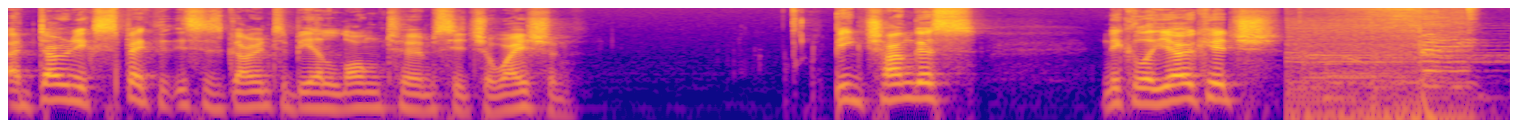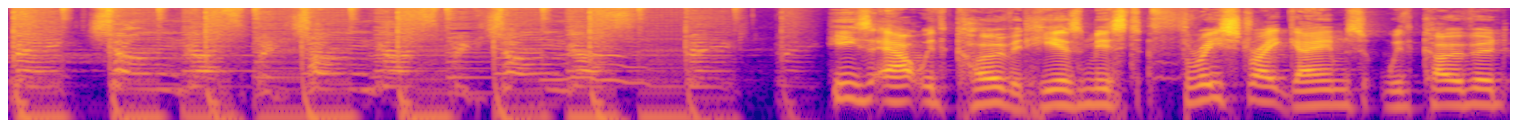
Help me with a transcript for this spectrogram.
I don't expect that this is going to be a long term situation. Big Chungus, Nikola Jokic. He's out with COVID. He has missed three straight games with COVID.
